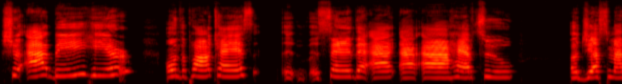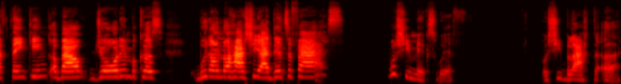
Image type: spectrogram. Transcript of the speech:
should I be here on the podcast uh, saying that I, I, I have to adjust my thinking about Jordyn because we don't know how she identifies? What she mixed with? But she blocked us.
